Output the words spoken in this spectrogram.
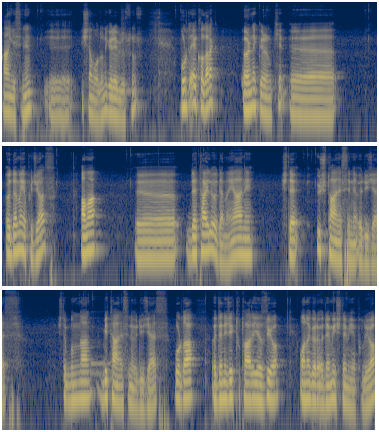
hangisinin e, işlem olduğunu görebiliyorsunuz. Burada ek olarak örnek veriyorum ki e, ödeme yapacağız ama e, detaylı ödeme yani işte 3 tanesini ödeyeceğiz. İşte bundan bir tanesini ödeyeceğiz. Burada ödenecek tutarı yazıyor. Ona göre ödeme işlemi yapılıyor.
